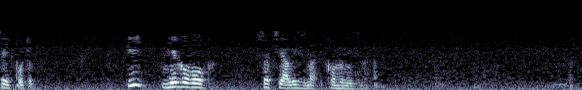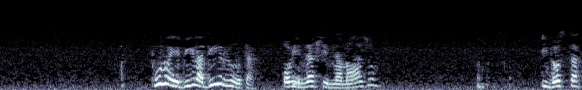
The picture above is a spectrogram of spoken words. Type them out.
Sejt Kutub. I njegovog socijalizma i komunizma. Puno je bila dirnuta ovim našim namazom i dosta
